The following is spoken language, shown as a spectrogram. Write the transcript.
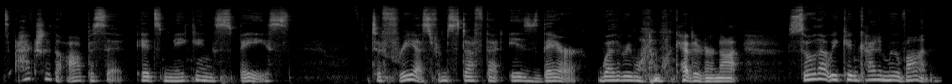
It's actually the opposite. It's making space to free us from stuff that is there, whether we want to look at it or not, so that we can kind of move on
